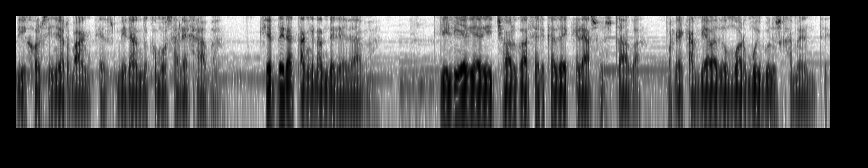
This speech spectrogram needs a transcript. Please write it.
dijo el señor Banques, mirando cómo se alejaba. Qué pena tan grande le daba. Lily había dicho algo acerca de que le asustaba, porque cambiaba de humor muy bruscamente.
